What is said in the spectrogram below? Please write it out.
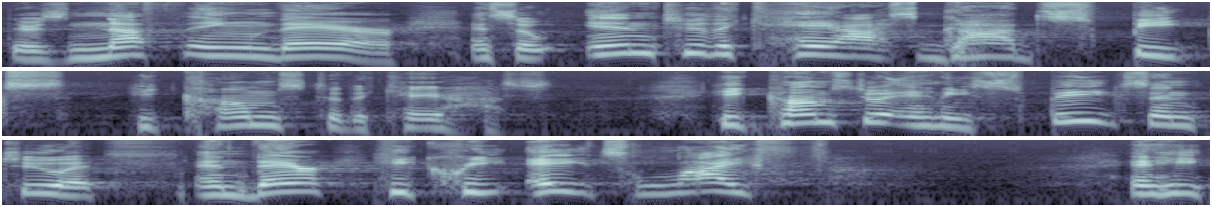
there's nothing there. And so, into the chaos, God speaks. He comes to the chaos. He comes to it and he speaks into it, and there he creates life. And he,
